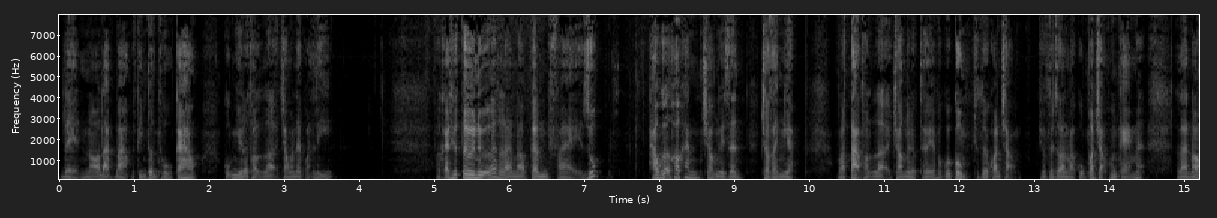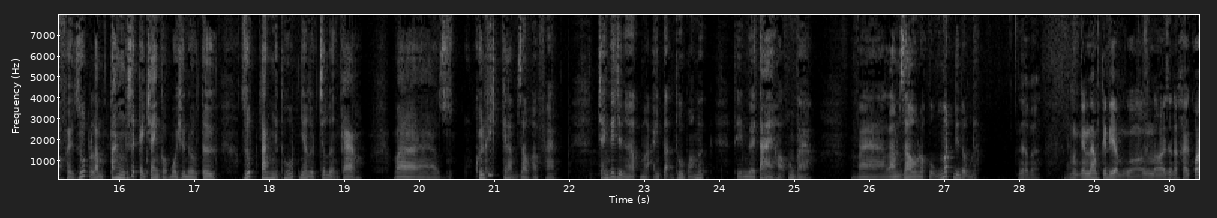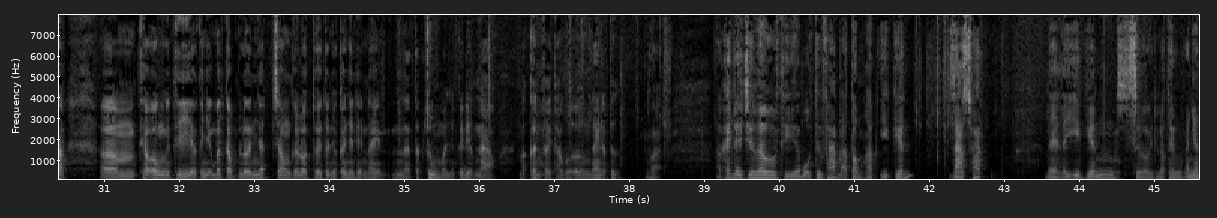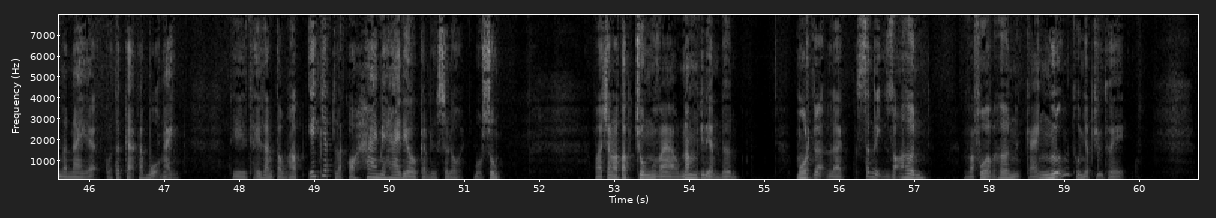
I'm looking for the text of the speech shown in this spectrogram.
để nó đảm bảo cái tính tuân thủ cao cũng như là thuận lợi trong vấn đề quản lý. Và cái thứ tư nữa là nó cần phải giúp tháo gỡ khó khăn cho người dân cho doanh nghiệp và tạo thuận lợi cho người nộp thuế. Và cuối cùng chúng tôi quan trọng chúng tôi cho rằng là cũng quan trọng không kém ấy, là nó phải giúp làm tăng cái sức cạnh tranh của môi trường đầu tư giúp tăng cái thu hút nhân lực chất lượng cao và khuyến khích cái làm giàu hợp pháp tránh cái trường hợp mà anh tận thu quá mức thì người tài họ không vào và làm giàu nó cũng mất đi động lực Dạ vâng. Một cái năm cái điểm của ông nói rất là khái quát. Um, theo ông ấy thì cái những bất cập lớn nhất trong cái luật thuế thu nhập cá nhân hiện nay là tập trung vào những cái điểm nào mà cần phải tháo gỡ ngay lập tức. Vâng. Cách đây chưa lâu thì Bộ Tư pháp đã tổng hợp ý kiến, ra soát để lấy ý kiến sửa đổi luật thuế của cá nhân lần này ấy, của tất cả các bộ ngành thì thấy rằng tổng hợp ít nhất là có 22 điều cần được sửa đổi, bổ sung. Và cho nó tập trung vào 5 cái điểm lớn. Một là xác định rõ hơn và phù hợp hơn cái ngưỡng thu nhập chịu thuế.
